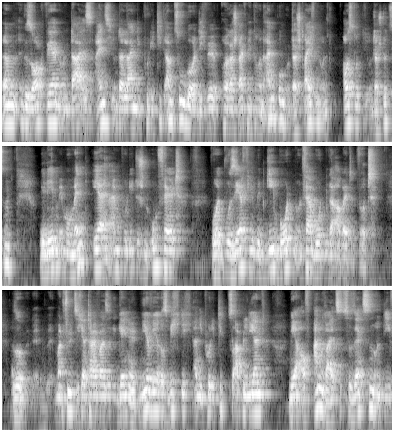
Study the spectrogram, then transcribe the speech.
ähm, gesorgt werden. Und da ist einzig und allein die Politik am Zuge. Und ich will Holger Steignecht noch in einem Punkt unterstreichen und ausdrücklich unterstützen. Wir leben im Moment eher in einem politischen Umfeld, wo, wo sehr viel mit Geboten und Verboten gearbeitet wird. Also man fühlt sich ja teilweise gegängelt. Mir wäre es wichtig, an die Politik zu appellieren, mehr auf Anreize zu setzen und die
